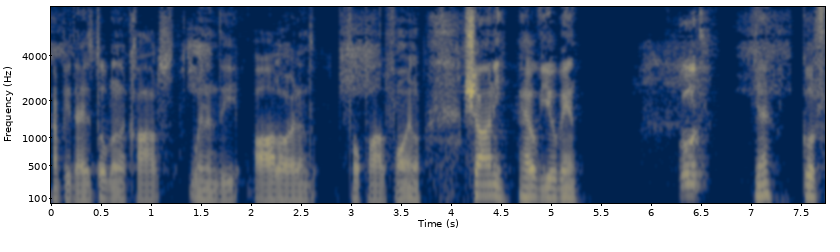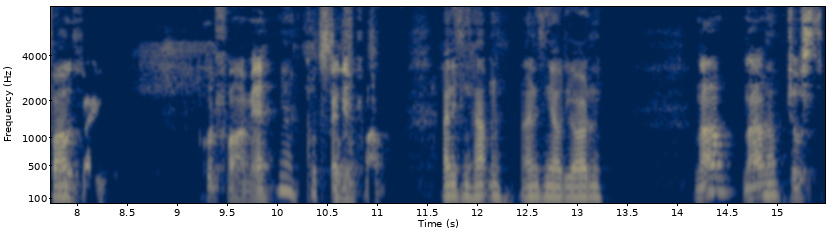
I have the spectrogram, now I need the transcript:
Happy days. Dublin, of course, winning the All Ireland football final. Seany, how have you been? Good. Yeah, good form. Good, good form, yeah. Yeah, good stuff. Form. Anything happening? Anything out of the ordinary? No, no, No? just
